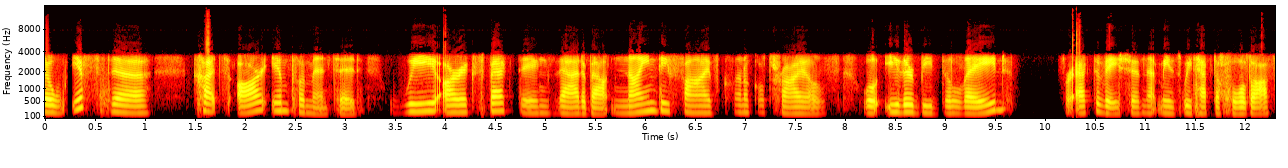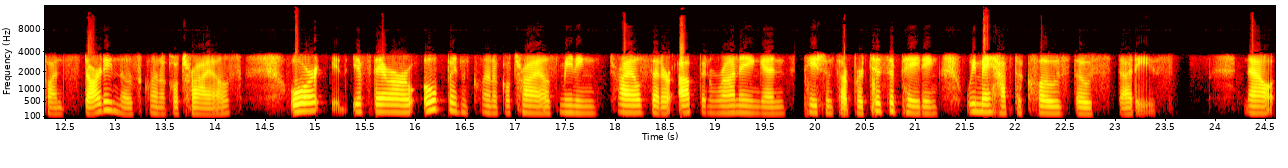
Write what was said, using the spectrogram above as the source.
So if the cuts are implemented, we are expecting that about 95 clinical trials will either be delayed for activation, that means we'd have to hold off on starting those clinical trials, or if there are open clinical trials, meaning trials that are up and running and patients are participating, we may have to close those studies. Now,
